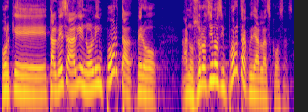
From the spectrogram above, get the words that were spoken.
Porque tal vez a alguien no le importa, pero a nosotros sí nos importa cuidar las cosas.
